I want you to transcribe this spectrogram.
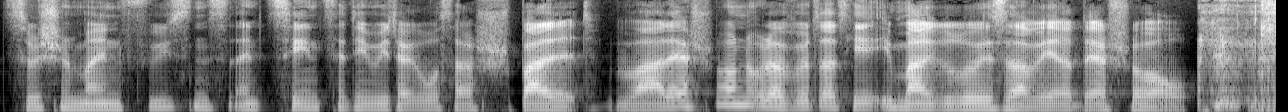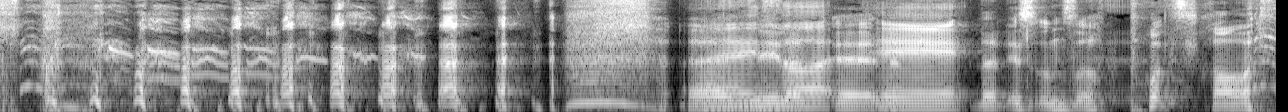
zwischen meinen Füßen ist ein 10 Zentimeter großer Spalt. War der schon oder wird das hier immer größer während der Show? Äh, nee, Also, das, äh, äh, das, das ist unsere Putzfrau.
